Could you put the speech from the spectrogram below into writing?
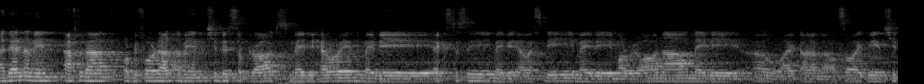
and then, I mean, after that or before that, I mean, she did some drugs, maybe heroin, maybe ecstasy, maybe LSD, maybe marijuana, maybe, oh, like, I don't know. So, I mean, she,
